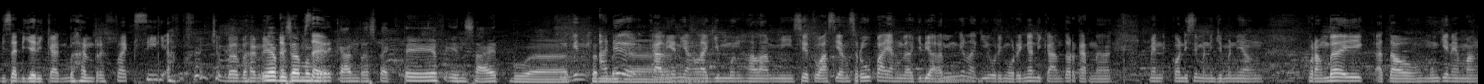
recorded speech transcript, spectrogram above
bisa dijadikan bahan refleksi apa coba bahan Ya tapi bisa memberikan perspektif, insight buat mungkin pendengar. ada kalian yang lagi mengalami situasi yang serupa yang lagi dialami mungkin lagi uring-uringan di kantor karena men- kondisi manajemen yang kurang baik atau mungkin emang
